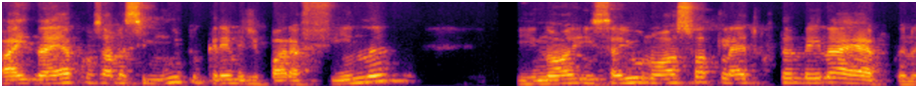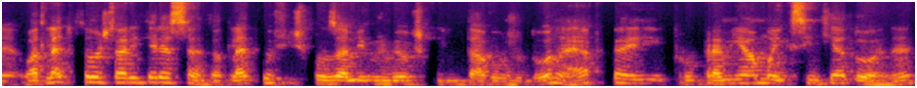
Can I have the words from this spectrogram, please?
aí na época usava-se muito creme de parafina, e, nós, e saiu o nosso Atlético também na época, né? O Atlético tem uma história interessante. O Atlético eu fiz com uns amigos meus que lutavam judô na época e para minha mãe que sentia dor, né?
